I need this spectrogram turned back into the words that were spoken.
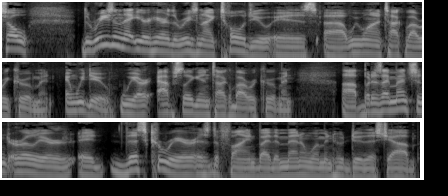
So, the reason that you're here, the reason I told you is uh, we want to talk about recruitment, and we do. We are absolutely going to talk about recruitment. Uh, but as I mentioned earlier, it, this career is defined by the men and women who do this job,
